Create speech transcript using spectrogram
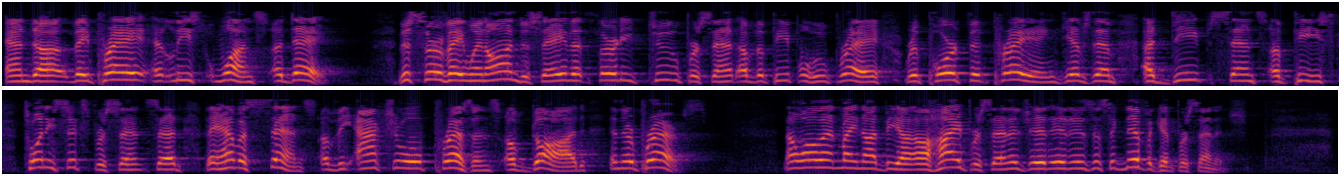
And uh, they pray at least once a day. This survey went on to say that 32% of the people who pray report that praying gives them a deep sense of peace. 26% said they have a sense of the actual presence of God in their prayers. Now while that might not be a high percentage, it, it is a significant percentage.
